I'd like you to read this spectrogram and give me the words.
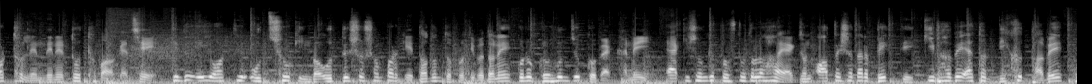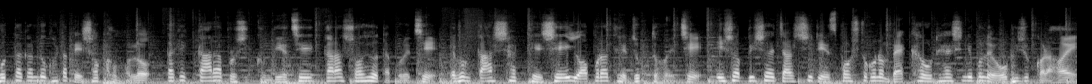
অর্থ লেনদেনের তথ্য পাওয়া গেছে। কিন্তু এই অর্থের উৎস কিংবা উদ্দেশ্য সম্পর্কে তদন্ত প্রতিবেদনে কোনো গ্রহণযোগ্য ব্যাখ্যা নেই। একই সঙ্গে প্রশ্ন তোলা হয়, একজন অপেশাদার ব্যক্তি কীভাবে এত নিখুঁতভাবে হত্যাকাণ্ড ঘটাতে সক্ষম হলো? তাকে কারা প্রশিক্ষণ দিয়েছে? কারা সহায়তা করেছে? এবং কার স্বার্থে সে এই অপরাধে যুক্ত হয়েছে? এসব বিষয়ে চার্জশিটে স্পষ্ট কোনো ব্যাখ্যা উঠে আসেনি বলে অভিযোগ করা হয়।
